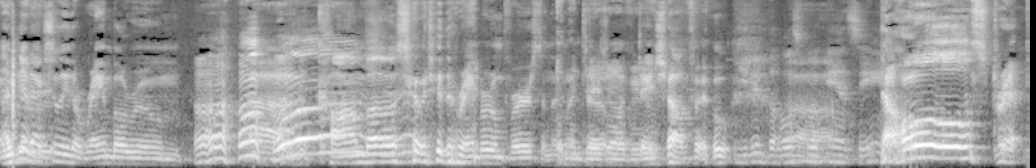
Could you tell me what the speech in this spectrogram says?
And I've we did never- actually the Rainbow Room Oh, uh, combo. So we did the Rainbow Room first, and then And went then to Deja Vu. Deja Vu. You did the whole Spokane scene. The whole strip.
